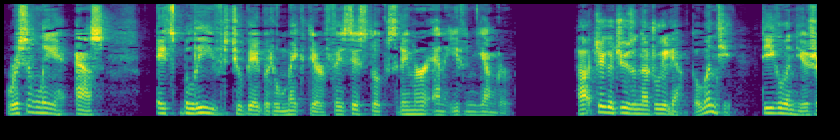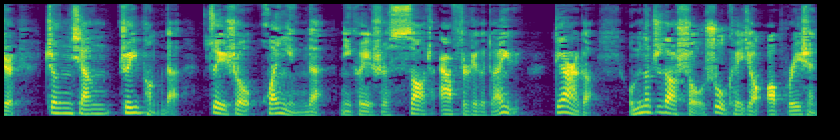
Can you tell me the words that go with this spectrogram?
recently as it's believed to be able to make their faces look slimmer and even younger. 好，这个句子呢，注意两个问题。第一个问题是争相追捧的、最受欢迎的，你可以是 sought after 这个短语。第二个，我们都知道手术可以叫 operation，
